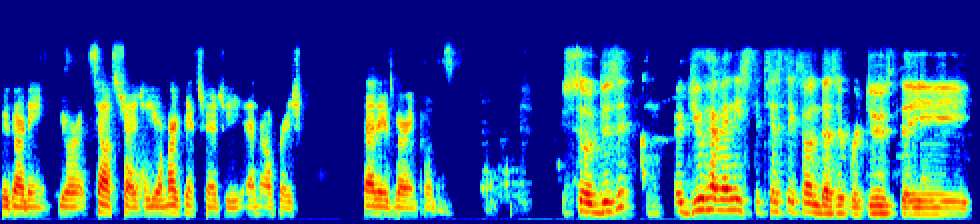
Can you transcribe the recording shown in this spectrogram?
regarding your sales strategy, your marketing strategy, and operation. That is very important. So does it, do you have any statistics on, does it reduce the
